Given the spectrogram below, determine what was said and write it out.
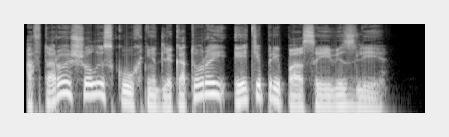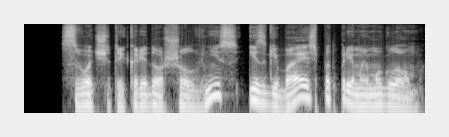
а второй шел из кухни, для которой эти припасы и везли. Сводчатый коридор шел вниз, изгибаясь под прямым углом.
